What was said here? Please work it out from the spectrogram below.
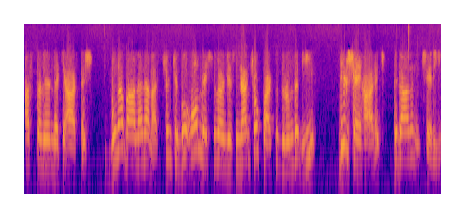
hastalığındaki artış buna bağlanamaz. Çünkü bu 15 yıl öncesinden çok farklı durumda değil. Bir şey hariç gıdanın içeriği.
